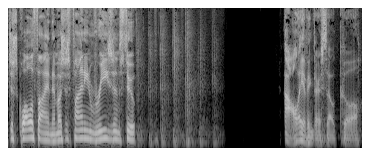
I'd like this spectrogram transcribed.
disqualifying them. I was just finding reasons to. Oh, they think they're so cool.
